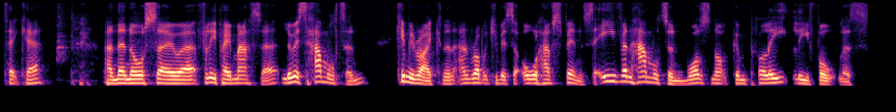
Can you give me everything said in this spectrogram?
take care. And then also uh, Felipe Massa, Lewis Hamilton, Kimi Raikkonen, and Robert Kubica all have spins. So even Hamilton was not completely faultless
